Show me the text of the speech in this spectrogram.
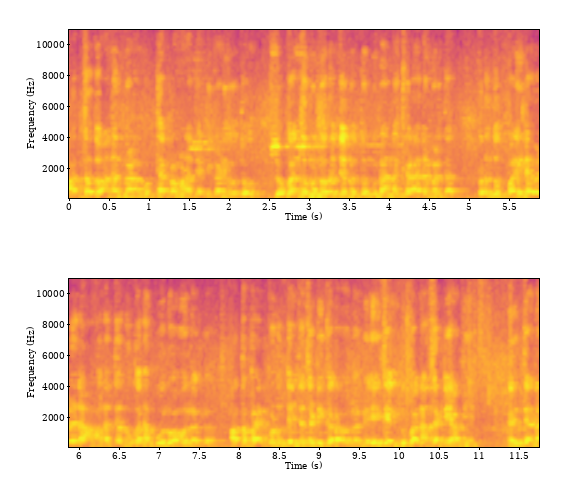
आजचा जो आनंद मेळा मोठ्या प्रमाणात या ठिकाणी होतो. लोकांचं मनोरंजन होतं मुलांना खेळायला मिळतात. परंतु पहिल्या वेळेला आम्हाला त्या लोकांना बोलवावं लागलं. आता पाय पडून त्यांच्यासाठी करावं लागलं. एक एक दुकानासाठी आम्ही त्यांना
